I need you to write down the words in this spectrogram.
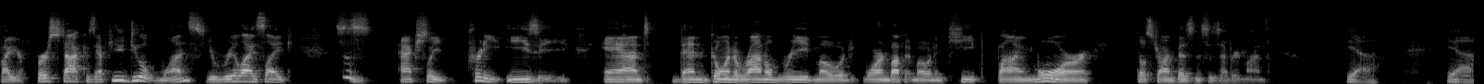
buy your first stock. Because after you do it once, you realize like this is actually pretty easy. And then go into Ronald Read mode, Warren Buffett mode, and keep buying more those strong businesses every month. Yeah. Yeah.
